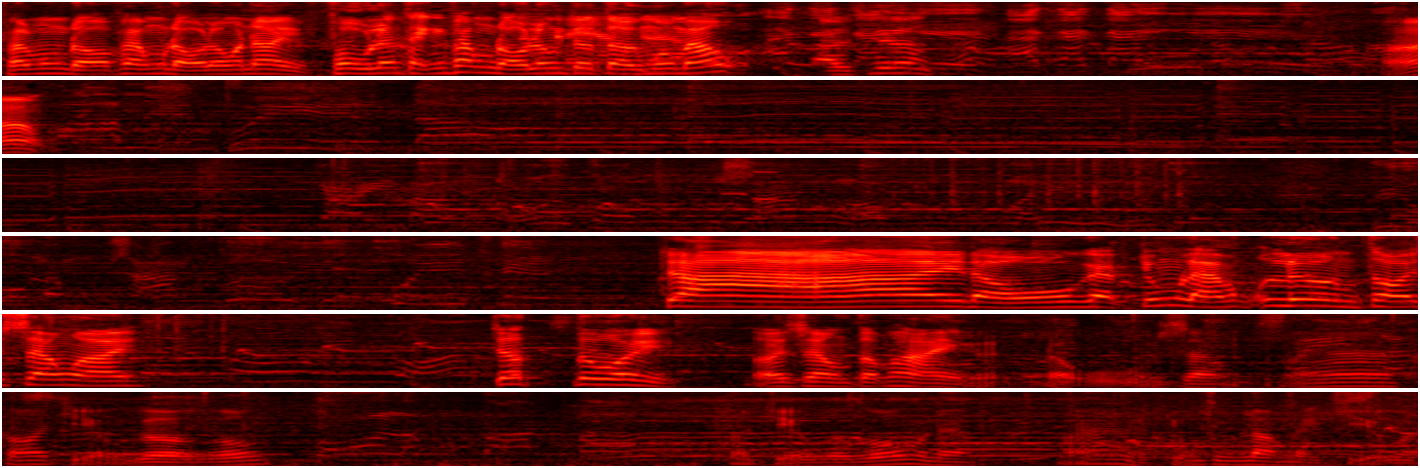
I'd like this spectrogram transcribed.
Phân quân đồ phân quân đồ luôn anh ơi. Phù lên thẳng phân đồ luôn từ từ mua máu. Ờ. Trời ơi, đủ gặp chúng là mất lương thôi xong rồi. Chết tôi. Thôi xong top 2 Đủ xong. Má Khó chịu gờ gốm Khó chịu vào gốm rồi nè. má chúng thiếu lâm này chịu rồi.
